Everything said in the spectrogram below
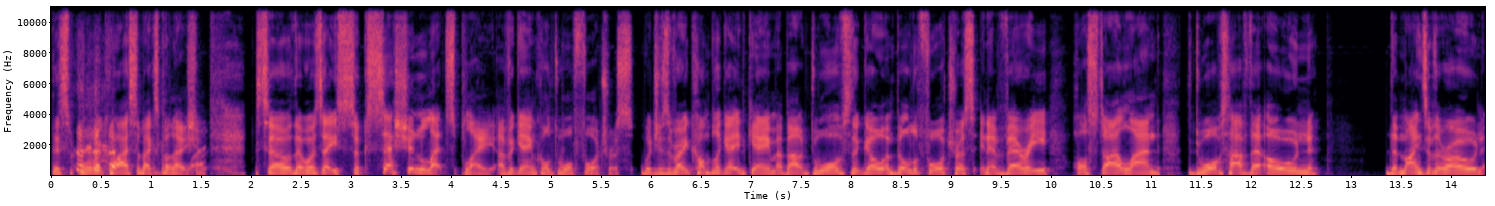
This will require some explanation. So there was a succession let's play of a game called Dwarf Fortress, which is a very complicated game about dwarves that go and build a fortress in a very hostile land. The dwarves have their own the minds of their own.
